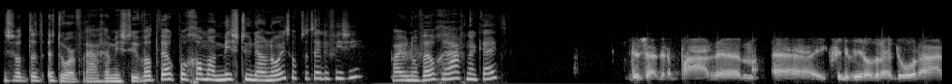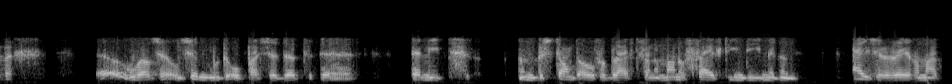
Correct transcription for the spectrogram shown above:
Dus wat het doorvragen mist u. Wat, welk programma mist u nou nooit op de televisie? Waar u nog wel graag naar kijkt? Er zijn er een paar. Uh, uh, ik vind de wereld eruit door aardig. Uh, hoewel ze ontzettend moeten oppassen dat er niet een bestand overblijft van een man of vijftien die met een ijzeren regelmaat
